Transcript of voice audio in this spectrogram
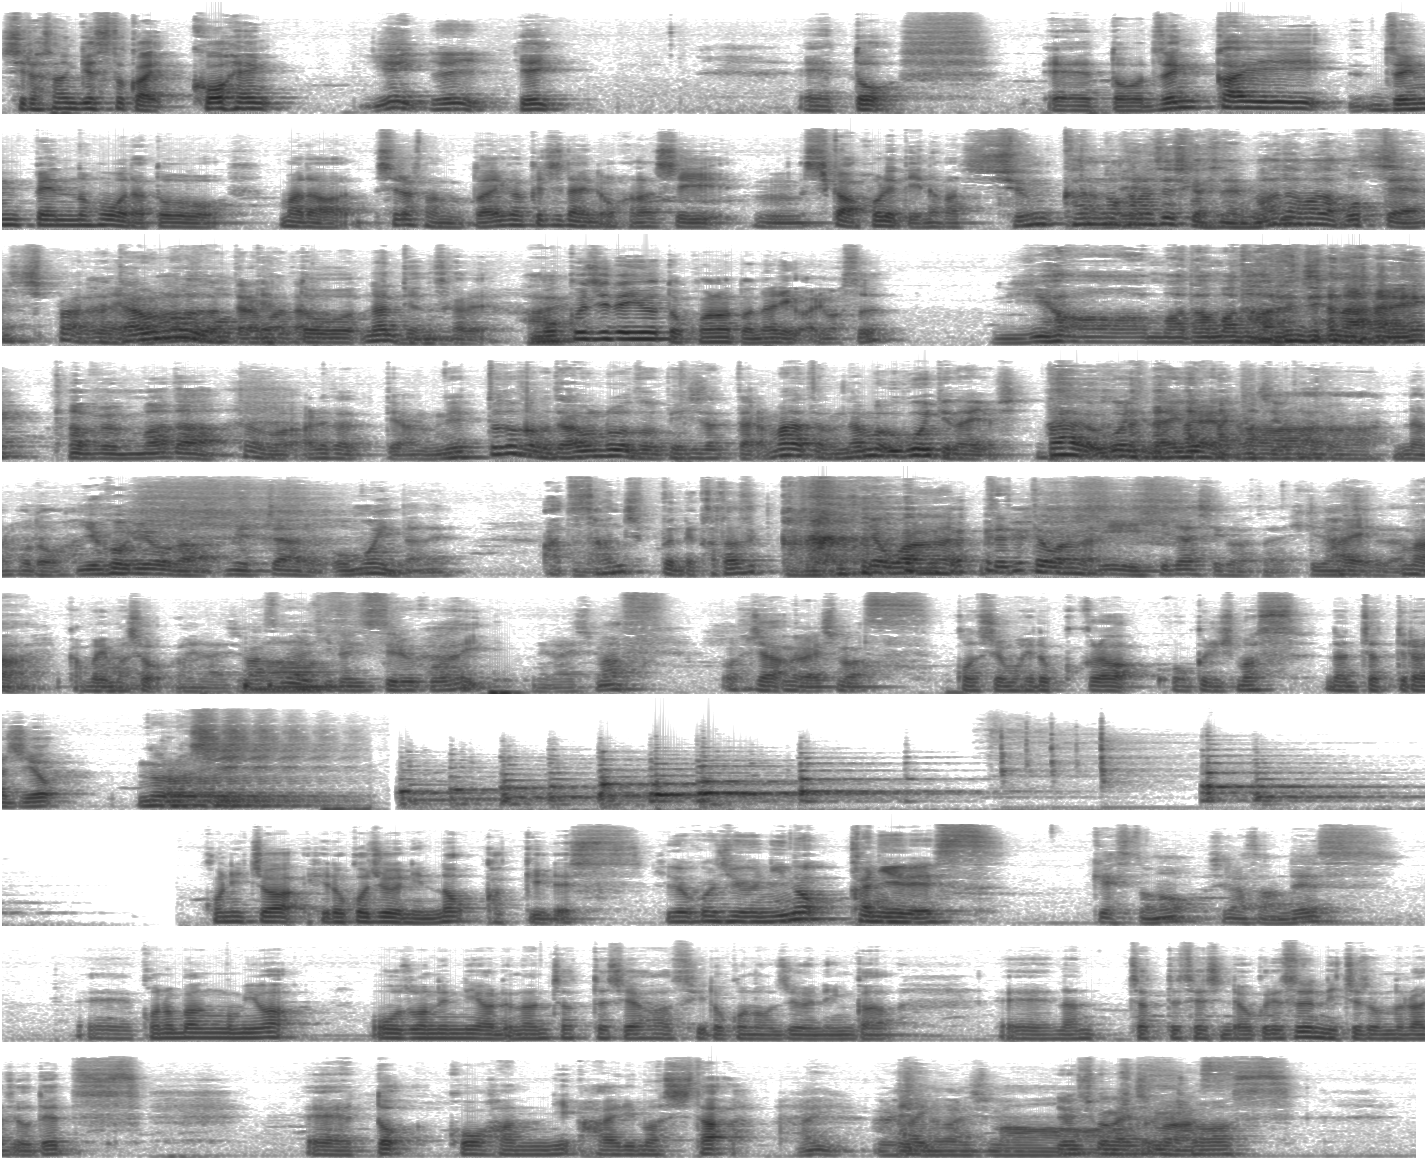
白さんゲスト会後編、イェイイェイ。イェイ。えーっと、えーっと、前回、前編の方だと、まだ白さんの大学時代のお話うんしか掘れていなかった。瞬間の話しかしない。まだまだ掘って。1%だ、はいダウンロードだったらまだ。えっと、なんていうんですかね。はい目次で言うとこの後何があります？いやー、まだまだあるんじゃない？多分まだ。多分あれだって、あの、ネットとかのダウンロードのページだったら、まだ多分何も動いてないよし、バーが動いてないぐらいな感じよ、多分。ああ、なるほど。容量がめっちゃある。重いんだね。あと30分で片付くかいや、終わらない。絶対終わらない。いい、引き出してください。引き出してください。はいまあ頑張りましょうはいお願いしパーソナリティます。の実力をね、い。お願いします。じゃあ、お願いします。今週もひどこからお送りします。なんちゃってラジオ。のろし。こんにちは、ひどこ住人のカッキーです。ひどこ12のカニエです。ゲストの白さんです。えーこの番組は大曽根にあるなんちゃってシェアハウスひどこの住人が、えーなんちゃって精神でお送りする日常のラジオです。えーっと、後半に入りました。はい。よろしくお願いします。よろしくお願いします。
